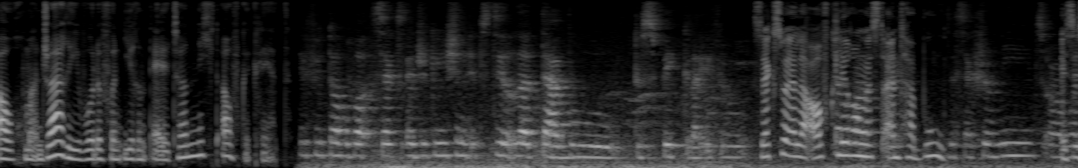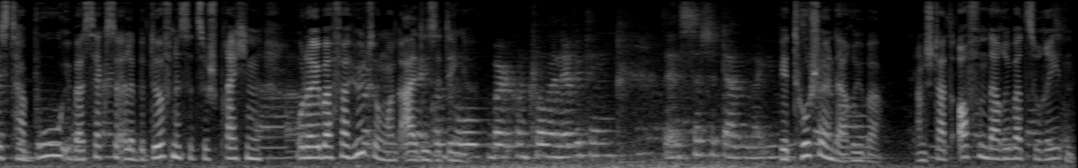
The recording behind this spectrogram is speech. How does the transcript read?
Auch Manjari wurde von ihren Eltern nicht aufgeklärt. Sexuelle Aufklärung ist ein Tabu. Es ist tabu, über sexuelle Bedürfnisse zu sprechen oder über Verhütung und all diese Dinge. Wir tuscheln darüber anstatt offen darüber zu reden.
